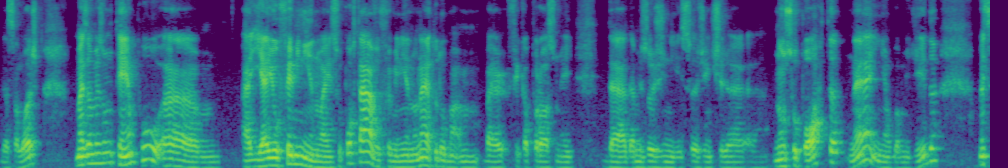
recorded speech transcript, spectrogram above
dessa lógica, mas ao mesmo tempo uh, e aí o feminino é insuportável, o feminino, né? Tudo fica próximo da, da misoginia, isso a gente não suporta, né? Em alguma medida. Mas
